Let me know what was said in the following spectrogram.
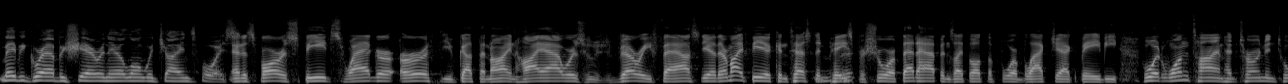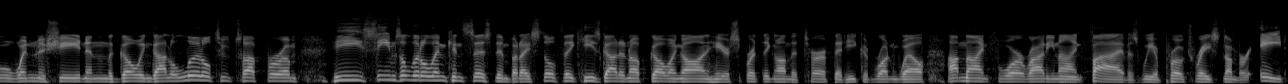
maybe grab a share in there along with Giants Voice. And as far as speed, swagger, earth, you've got the nine high hours, who's very fast. Yeah, there might be a contested mm-hmm. pace for sure. If that happens, I thought the four Blackjack Baby, who at one time had turned into a win machine, and then the going got a little too tough for him. He seems a little inconsistent, but I still think he's got enough going on here, sprinting on the turf, that he could run well. I'm 9 4, Ronnie 9 5 as we approach race number eight.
